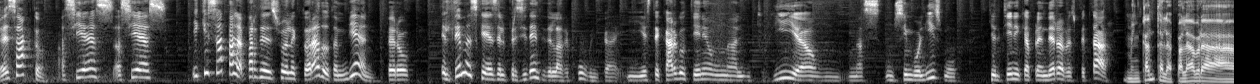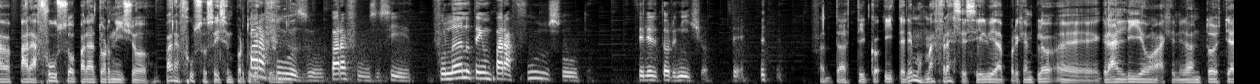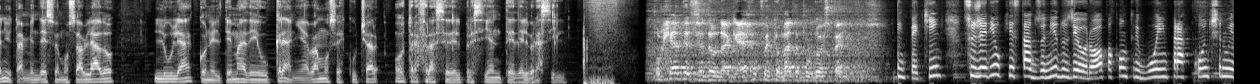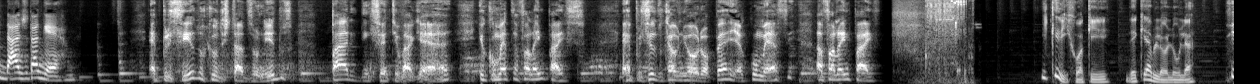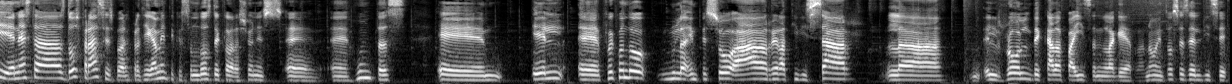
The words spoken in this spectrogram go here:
Exacto, así es, así es. Y quizá para parte de su electorado también, pero el tema es que es el presidente de la República y este cargo tiene una liturgia, un, un simbolismo que él tiene que aprender a respetar. Me encanta la palabra parafuso para tornillo. Parafuso se dice en portugués. Parafuso, parafuso, sí. Fulano tem um parafuso solto. Sería el tornillo. Sí. Fantástico. Y tenemos más frases, Silvia. Por ejemplo, eh, gran lío ha generado en todo este año y también de eso hemos hablado. Lula con el tema de Ucrania. Vamos a escuchar otra frase del presidente del Brasil. Porque a decisão da guerra foi tomada por dois países. Em Pequim, sugeriu que Estados Unidos e Europa contribuem para a continuidade da guerra. É preciso que os Estados Unidos pare de incentivar a guerra e comece a falar em paz. É preciso que a União Europeia comece a falar em paz. ¿Y qué dijo aquí? ¿De qué habló Lula? Sí, en estas dos frases prácticamente, que son dos declaraciones eh, eh, juntas, eh, él eh, fue cuando Lula empezó a relativizar la, el rol de cada país en la guerra, ¿no? Entonces él dice,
